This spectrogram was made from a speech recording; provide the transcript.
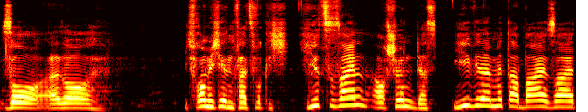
So, also ich freue mich jedenfalls wirklich hier zu sein. Auch schön, dass ihr wieder mit dabei seid.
